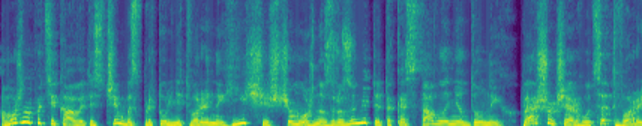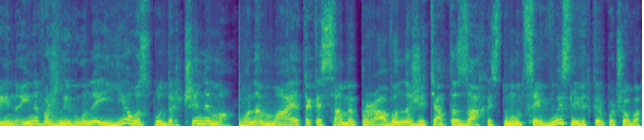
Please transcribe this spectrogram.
А можна поцікавитись, чим безпритульні тварини гірші, що можна зрозуміти таке ставлення до них? В першу чергу це тварина, і неважливо, у неї є господар чи нема. Вона має таке саме право на життя та захист. Тому цей вислів від Карпачова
